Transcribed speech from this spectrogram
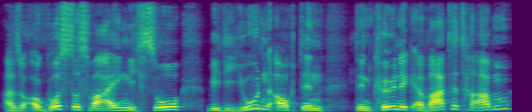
Also Augustus war eigentlich so, wie die Juden auch den, den König erwartet haben,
